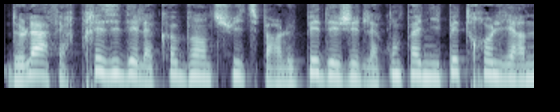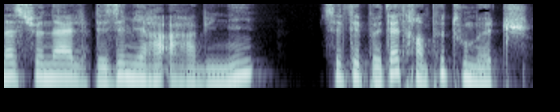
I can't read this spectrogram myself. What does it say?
de là à faire présider la COP28 par le PDG de la compagnie pétrolière nationale des Émirats arabes unis, c'était peut-être un peu too much.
